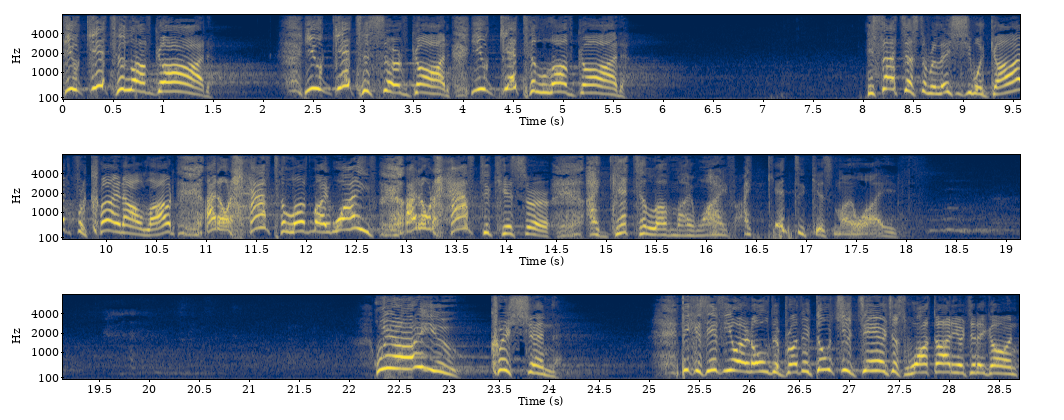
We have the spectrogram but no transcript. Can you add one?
You get to love God. You get to serve God. You get to love God. It's not just a relationship with God for crying out loud. I don't have to love my wife. I don't have to kiss her. I get to love my wife. I get to kiss my wife. Where are you, Christian? Because if you are an older brother, don't you dare just walk out here today going,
